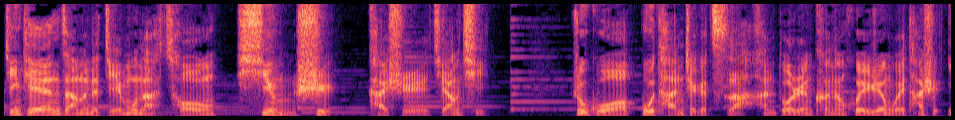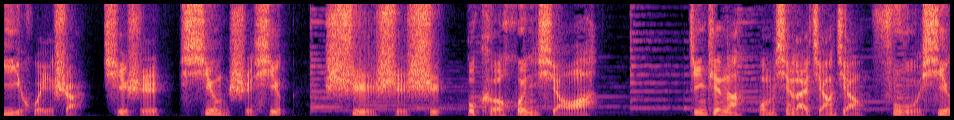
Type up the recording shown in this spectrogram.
今天咱们的节目呢，从姓氏开始讲起。如果不谈这个词啊，很多人可能会认为它是一回事儿。其实姓是姓，氏是氏，不可混淆啊。今天呢，我们先来讲讲复姓。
